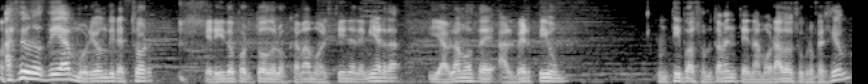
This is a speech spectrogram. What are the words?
Hace unos días murió un director querido por todos los que amamos el cine de mierda y hablamos de Albert Pium, un tipo absolutamente enamorado de su profesión,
